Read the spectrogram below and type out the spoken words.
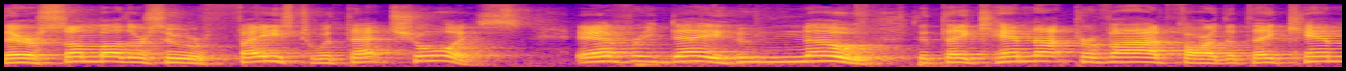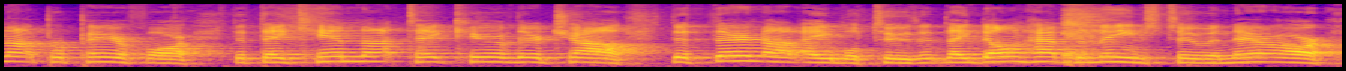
There are some mothers who are faced with that choice every day who know that they cannot provide for, that they cannot prepare for, that they cannot take care of their child, that they're not able to, that they don't have the means to. And there are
